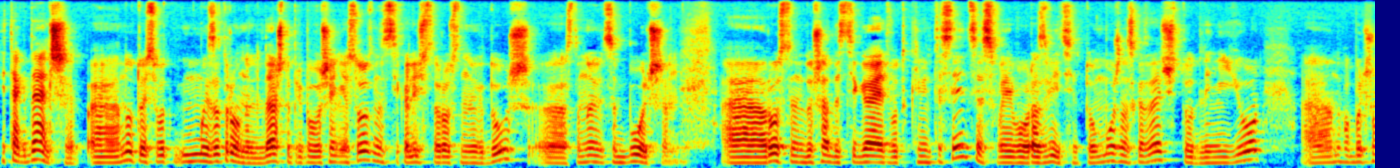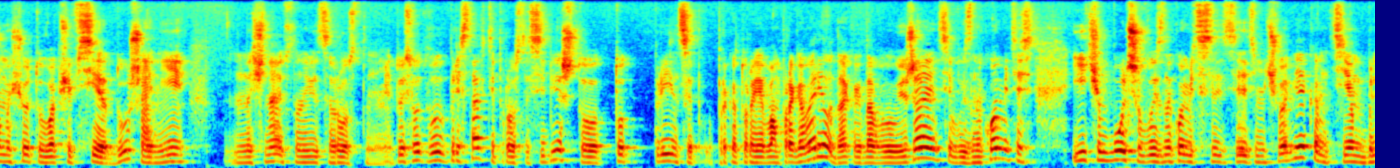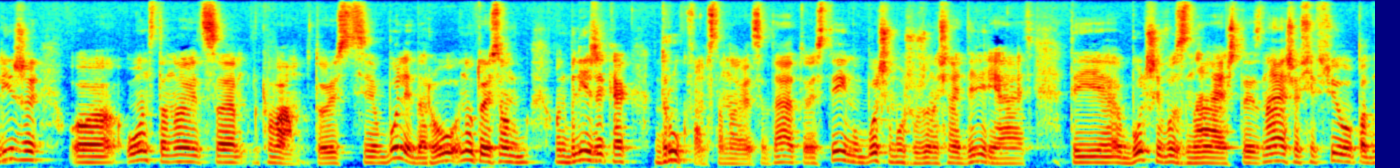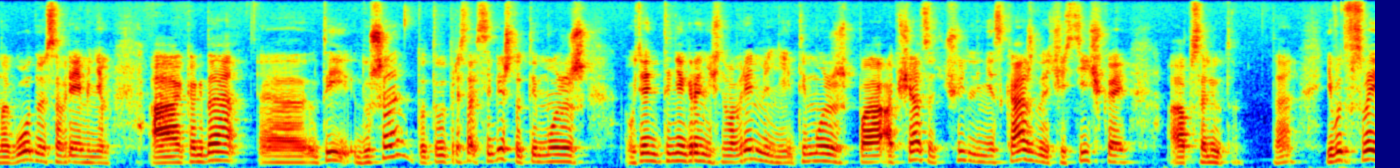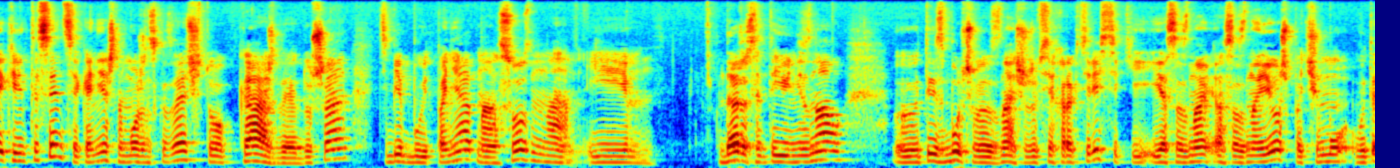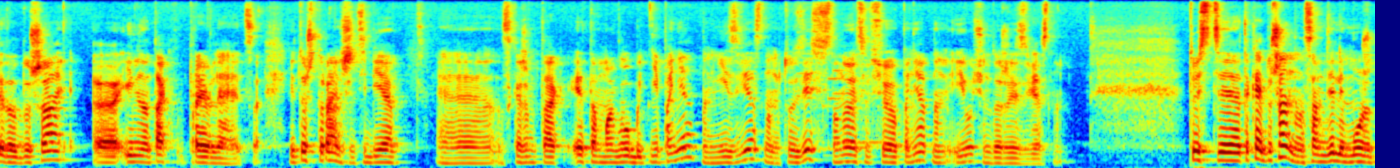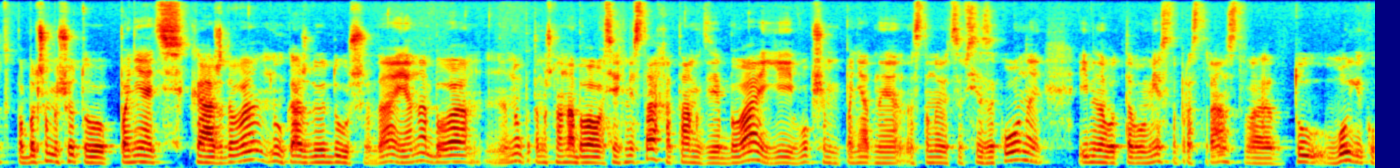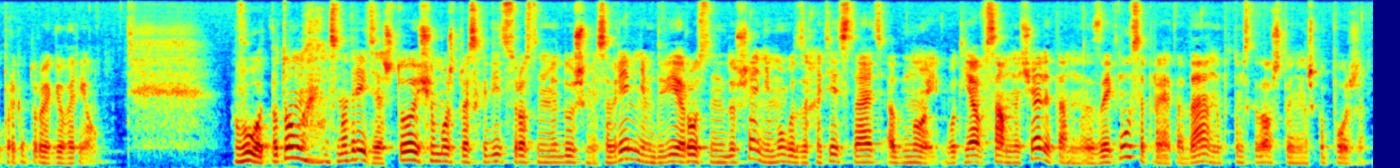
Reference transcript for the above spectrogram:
Итак, дальше. Э, ну, то есть вот мы затронули, да, что при повышении осознанности количество родственных душ э, становится больше. Э, родственная душа достигает вот квинтэссенции своего развития, то можно сказать, что для нее, ну, по большому счету, вообще все души, они начинают становиться родственными. То есть вот вы представьте просто себе, что тот принцип, про который я вам проговорил, да, когда вы уезжаете, вы знакомитесь, и чем больше вы знакомитесь с этим человеком, тем ближе э, он становится к вам. То есть более дорог, ну то есть он, он ближе как друг вам становится, да, то есть ты ему больше можешь уже начинать доверять, ты больше его знаешь, ты знаешь вообще всю его подноготную со временем. А когда э, ты душа, то ты вот представь себе, что ты можешь у тебя ты не ограничен во времени, и ты можешь пообщаться чуть ли не с каждой частичкой абсолюта. Да? И вот в своей квинтэссенции, конечно, можно сказать, что каждая душа тебе будет понятна, осознанна, и даже если ты ее не знал, ты с большего знаешь уже все характеристики и осозна, осознаешь, почему вот эта душа э, именно так проявляется. И то, что раньше тебе Э, скажем так, это могло быть непонятным, неизвестным, то здесь становится все понятным и очень даже известным. То есть э, такая душа на самом деле может по большому счету понять каждого, ну каждую душу, да, и она была, ну потому что она была во всех местах, а там, где была, ей в общем понятны становятся все законы именно вот того места, пространства, ту логику, про которую я говорил. Вот, потом смотрите, что еще может происходить с родственными душами. Со временем две родственные души, они могут захотеть стать одной. Вот я в самом начале там заикнулся про это, да, но потом сказал, что немножко позже.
